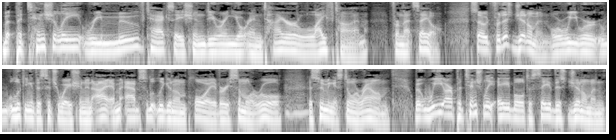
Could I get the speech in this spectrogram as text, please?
but potentially remove taxation during your entire lifetime from that sale. So for this gentleman, where we were looking at this situation, and I am absolutely going to employ a very similar rule, mm-hmm. assuming it's still around, but we are potentially able to save this gentleman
